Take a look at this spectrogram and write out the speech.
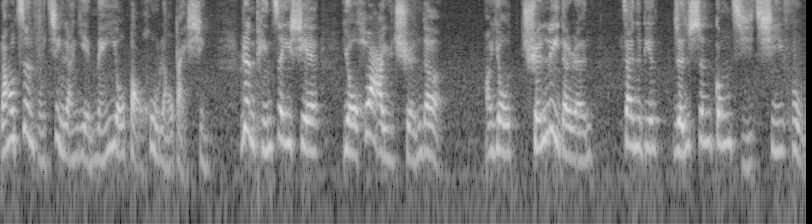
然后政府竟然也没有保护老百姓，任凭这一些有话语权的啊、有权力的人在那边人身攻击、欺负，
